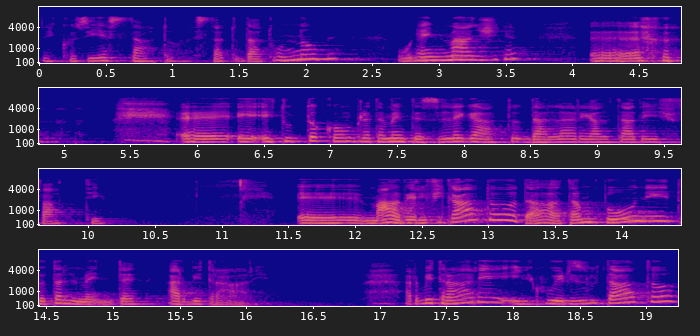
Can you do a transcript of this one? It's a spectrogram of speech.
e così è stato, è stato dato un nome, una immagine eh, e, e tutto completamente slegato dalla realtà dei fatti. Eh, ma verificato da tamponi totalmente arbitrari arbitrari il cui risultato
